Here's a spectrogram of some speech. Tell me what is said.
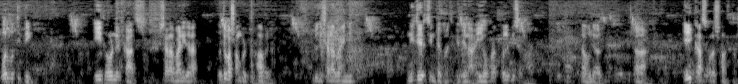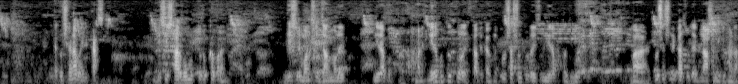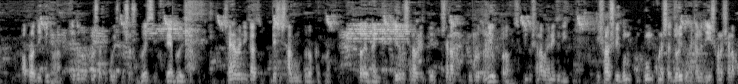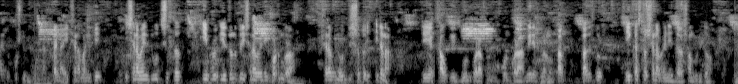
পরবর্তীতে এই ধরনের কাজ সেনাবাহিনী দ্বারা হতে বা সংগঠিত হবে না। যদি সেনাবাহিনী নিজের চিন্তা করে থাকে যে না, এই অপরাধ করলে বিচার হয়, তাহলে আর তারা এই কাজ করার সাহস পাবে এখন সেনাবাহিনীর কাজ দেশের সার্বভৌমত্ব রক্ষা করা, দেশের মানুষের জানমালের নিরাপত্তা মানে নিরাপত্তা তো তাদের কাজ না প্রশাসন তো রয়েছে নিরাপত্তা দিবে বা প্রশাসনের কাজ হলো একজন আসামিকে ধরা, অপরাধীকে ধরা, এই ধরনের প্রশাসন, পুলিশ প্রশাসন রয়েছে, র্যাব রয়েছে। সেনাবাহিনীর কাজ দেশের সার্বভৌমত্ব রক্ষা করা, তাদের দায়িত্ব। এই জন্য সেনাবাহিনীতে সেনাবাহিনীকে মূলত নিয়োগ করা হয়েছে। কিন্তু সেনাবাহিনী যদি এই সরাসরি গুম গুম খুনের সাথে জড়িত হয়, তাহলে এই সনের সেনাবাহিনীকে প্রশ্নবিদ্ধ হতে তাই না? এই সেনাবাহিনীকে, এই সেনাবাহিনীর উদ্দেশ্য এইভাবে, এর জন্য তো এই সেনাবাহিনী গঠন করা হয়। সেনাবাহিনীর উদ্দেশ্য তো এটা না, যে কাউকে গুম করা, খুন খুন করা, মেরে ফেলানো। তাদের তো এই কাজ তো সেনাবাহিনীর দ্বারা সংগঠিত।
